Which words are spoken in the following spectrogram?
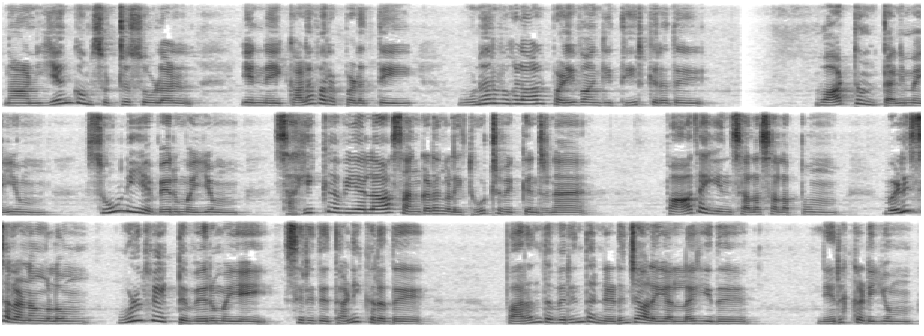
நான் இயங்கும் சுற்றுச்சூழல் என்னை கலவரப்படுத்தி உணர்வுகளால் பழிவாங்கி தீர்க்கிறது. வாட்டும் தனிமையும் சூனிய வெறுமையும் சகிக்கவியலா சங்கடங்களை தோற்றுவிக்கின்றன. பாதையின் சலசலப்பும் வெளிச்சலனங்களும் உள்வீட்டு வெறுமையை சிறிது தணிக்கிறது. பறந்து விரிந்த நெடுஞ்சாலை அல்ல இது. நெருக்கடியும்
